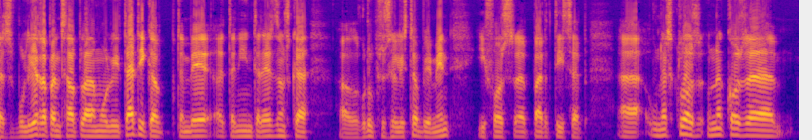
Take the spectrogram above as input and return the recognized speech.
es volia repensar el pla de mobilitat i que també tenia interès doncs, que el grup socialista, òbviament, hi fos partícip. Eh, una, esclos, una cosa Eh,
